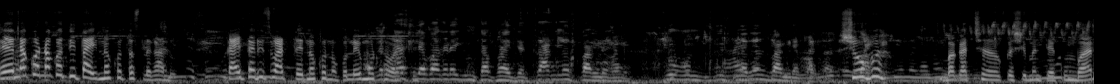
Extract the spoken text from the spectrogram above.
ए नको नको ती ताई नको तसलं घालू. काहीतरीच वाटतंय नको नको लय मोठं वाटतंय. असल्या बांगड्या घेऊन काय फायदा चांगल्याच बांगड्या पाहिजे. शोभून दिसणाऱ्याच बांगड्या पाहिजे. शुभ. बघा छ कशी म्हणते कुंभार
